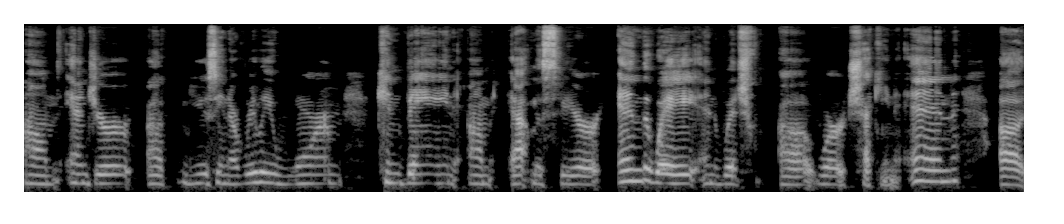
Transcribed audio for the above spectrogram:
um, and you're uh, using a really warm, conveying um, atmosphere in the way in which uh, we're checking in, uh,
